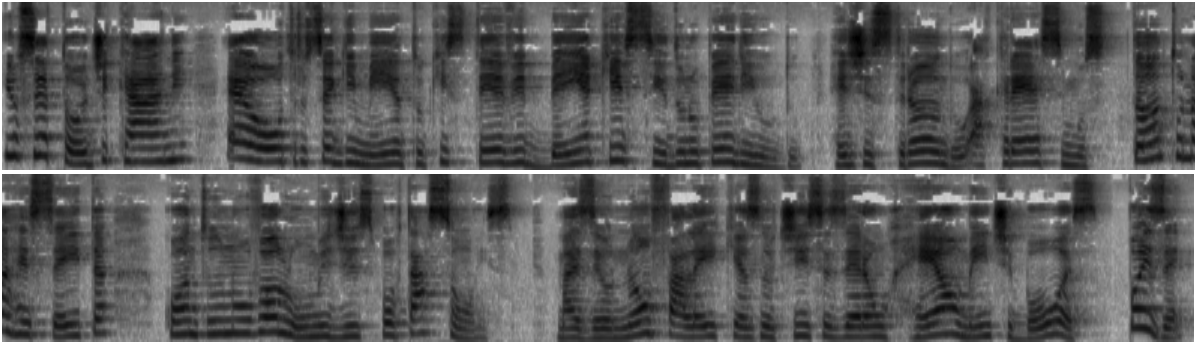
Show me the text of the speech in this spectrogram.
E o setor de carne é outro segmento que esteve bem aquecido no período, registrando acréscimos tanto na receita quanto no volume de exportações. Mas eu não falei que as notícias eram realmente boas? Pois é,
